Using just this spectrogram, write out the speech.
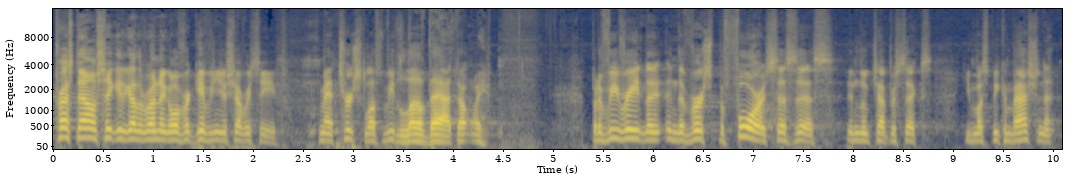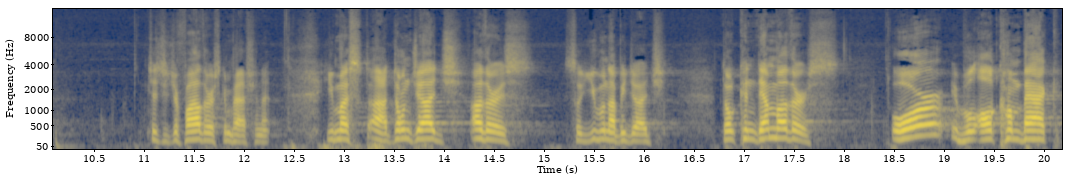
press down, shake it together, running over, giving you shall receive. Man, church loves, we love that, don't we? But if we read in the, in the verse before, it says this in Luke chapter 6 you must be compassionate, just as your Father is compassionate. You must, uh, don't judge others, so you will not be judged. Don't condemn others, or it will all come back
